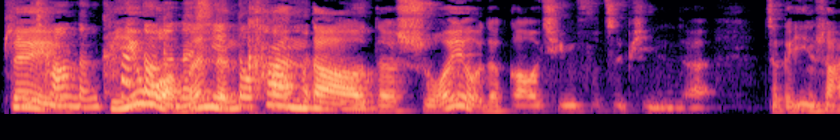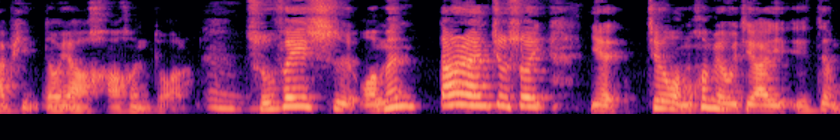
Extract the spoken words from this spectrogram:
平，常能看到我们能看到的所有的高清复制品的这个印刷品都要好很多了。嗯除非是我们当然就说，也就我们后面会提到，也这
